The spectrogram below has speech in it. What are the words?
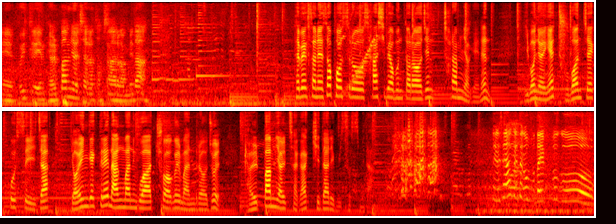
예, V 트레인 별밤 열차를 탑승하러 갑니다. 태백산에서 버스로 40여 분 떨어진 철암역에는 이번 여행의 두 번째 코스이자 여행객들의 낭만과 추억을 만들어줄 별밤 열차가 기다리고 있었습니다. 되게 생각했던 것보다 예쁘고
